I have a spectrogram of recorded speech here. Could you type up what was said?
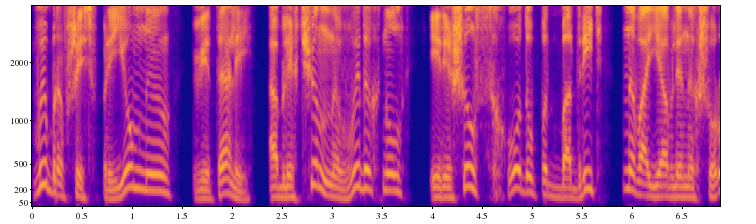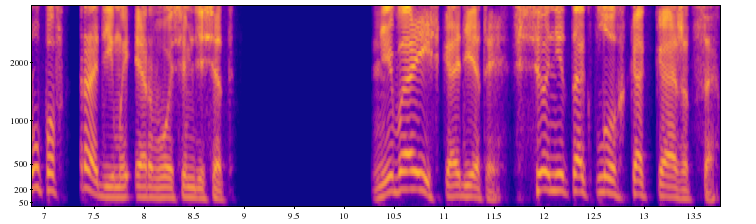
выбравшись в приемную, Виталий облегченно выдохнул и решил сходу подбодрить новоявленных шурупов родимый Р-80. «Не боись, кадеты, все не так плохо, как кажется».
